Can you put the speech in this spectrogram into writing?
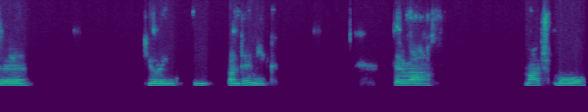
uh, during the pandemic, there are much more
